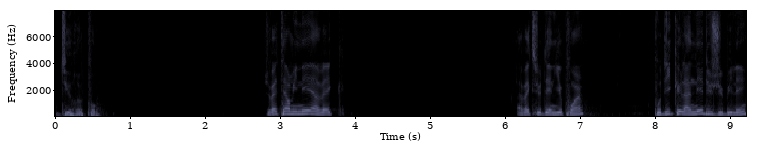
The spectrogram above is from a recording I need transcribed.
du repos. Je vais terminer avec, avec ce dernier point pour dire que l'année du jubilé,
